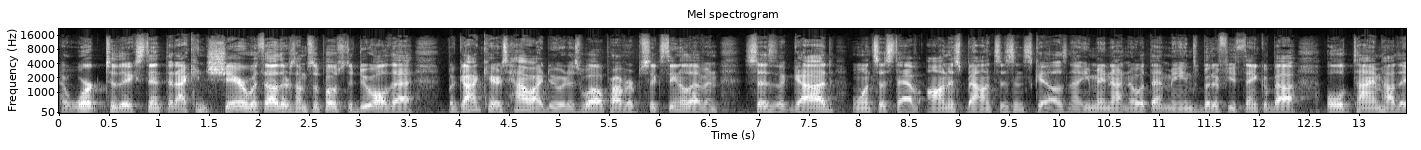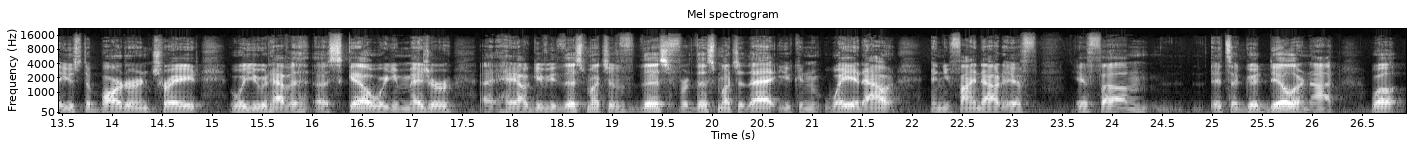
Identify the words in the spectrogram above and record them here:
I work to the extent that I can share with others. I'm supposed to do all that, but God cares how I do it as well. Proverbs 16:11 says that God wants us to have honest balances and scales. Now, you may not know what that means, but if you think about old time how they used to barter and trade, well you would have a, a scale where you measure, uh, hey, I'll give you this much of this for this much of that. You can weigh it out and you find out if if um, it's a good deal or not. Well,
